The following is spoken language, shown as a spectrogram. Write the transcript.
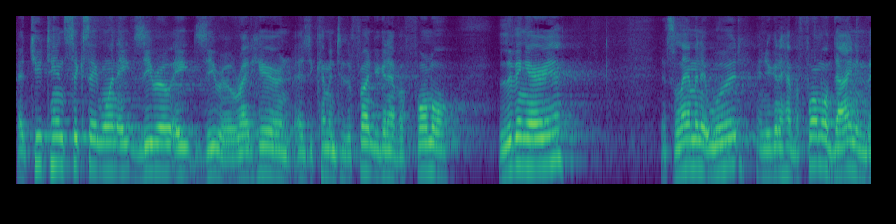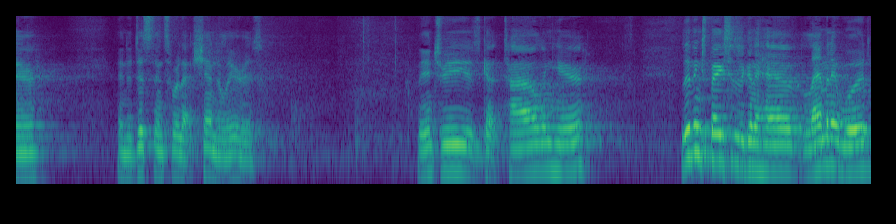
at 210-681-8080 right here. And as you come into the front, you're going to have a formal living area. It's laminate wood, and you're going to have a formal dining there in the distance where that chandelier is. The entry has got tile in here. Living spaces are going to have laminate wood.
